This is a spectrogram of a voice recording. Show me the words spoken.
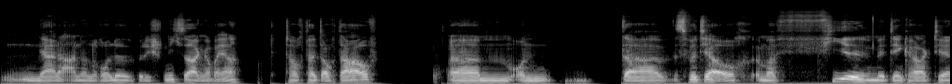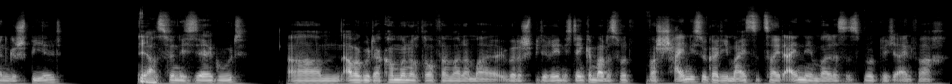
ja, einer anderen Rolle, würde ich nicht sagen, aber ja, taucht halt auch da auf. Ähm, und da, es wird ja auch immer viel mit den Charakteren gespielt. Ja. Das finde ich sehr gut. Ähm, aber gut, da kommen wir noch drauf, wenn wir dann mal über das Spiel reden. Ich denke mal, das wird wahrscheinlich sogar die meiste Zeit einnehmen, weil das ist wirklich einfach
